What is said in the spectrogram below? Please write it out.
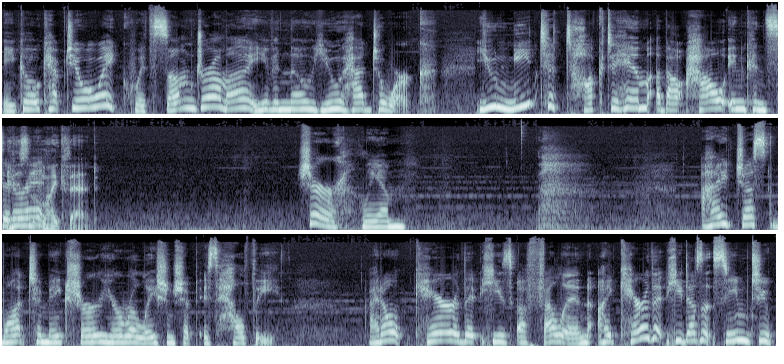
Nico kept you awake with some drama even though you had to work. You need to talk to him about how it inconsiderate. isn't like that. Sure, Liam. I just want to make sure your relationship is healthy. I don't care that he's a felon. I care that he doesn't seem to.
